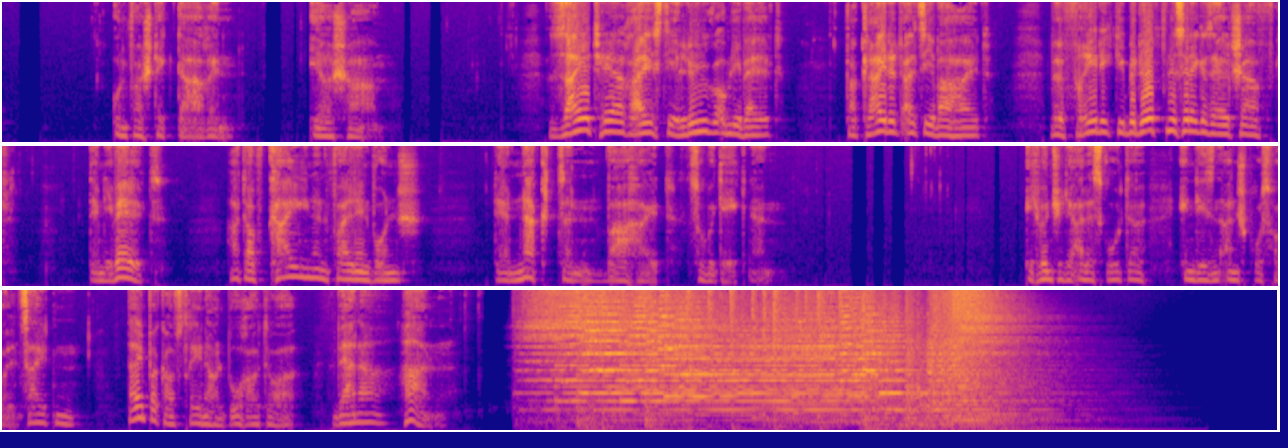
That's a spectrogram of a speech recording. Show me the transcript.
und versteckt darin ihre Scham. Seither reist die Lüge um die Welt, verkleidet als die Wahrheit, befriedigt die Bedürfnisse der Gesellschaft, denn die Welt hat auf keinen Fall den Wunsch, der nackten Wahrheit zu begegnen. Ich wünsche dir alles Gute in diesen anspruchsvollen Zeiten. Dein Verkaufstrainer und Buchautor Werner Hahn.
